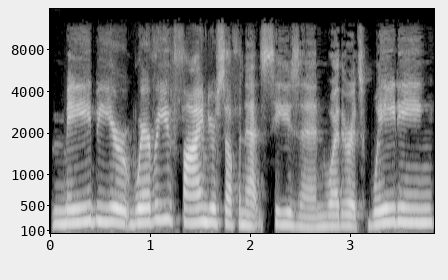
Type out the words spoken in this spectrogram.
maybe you're wherever you find yourself in that season whether it's waiting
